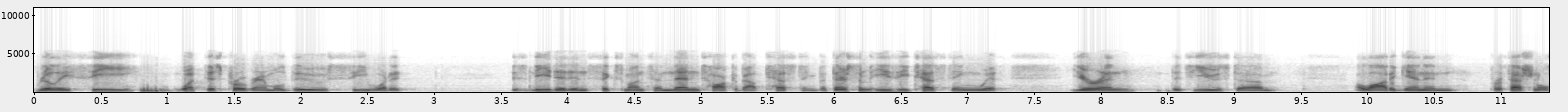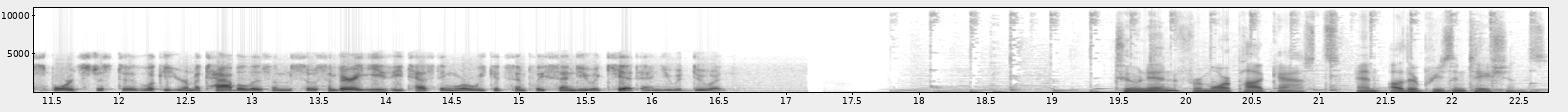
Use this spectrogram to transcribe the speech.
really see what this program will do, see what it is needed in six months and then talk about testing. But there's some easy testing with urine that's used um, a lot again in professional sports just to look at your metabolism. So some very easy testing where we could simply send you a kit and you would do it. Tune in for more podcasts and other presentations.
